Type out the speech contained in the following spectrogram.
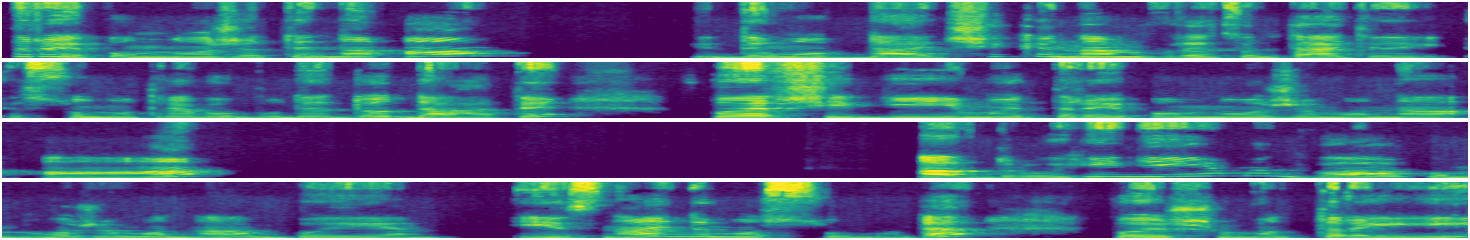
3 помножити на а, йдемо в датчики, нам в результаті суму треба буде додати. В першій дії ми 3 помножимо на а, а в другій дії ми 2 помножимо на b і знайдемо суму. Да? Пишемо 3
